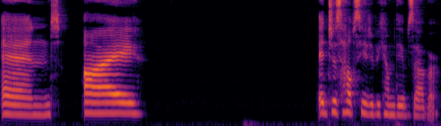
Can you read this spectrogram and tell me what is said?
And I. It just helps you to become the observer.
